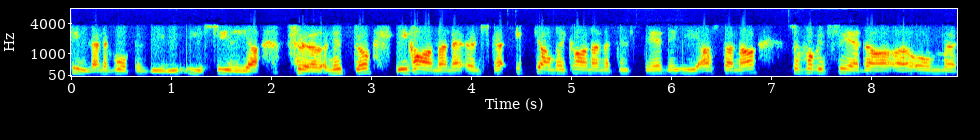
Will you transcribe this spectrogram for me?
til denne våpenhvilen i Syria før nyttår. Iranerne ønsker ikke amerikanerne til stede i Astana. Så får vi se da eh, om eh,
